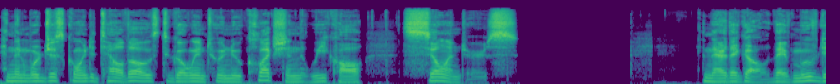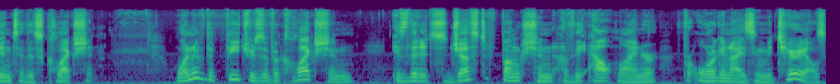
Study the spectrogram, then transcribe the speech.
and then we're just going to tell those to go into a new collection that we call cylinders. And there they go. They've moved into this collection. One of the features of a collection is that it's just a function of the outliner for organizing materials.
